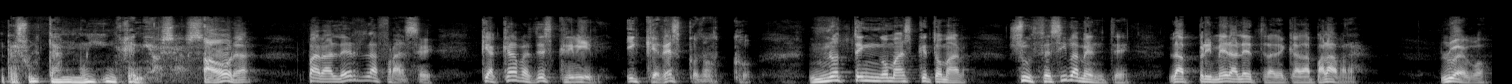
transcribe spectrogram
resultan muy ingeniosas. Ahora, para leer la frase que acabas de escribir y que desconozco, no tengo más que tomar sucesivamente la primera letra de cada palabra, luego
